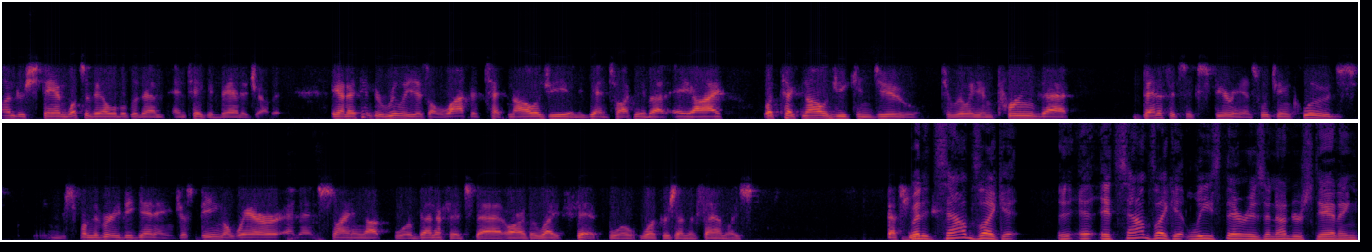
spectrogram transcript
understand what's available to them and take advantage of it. And I think there really is a lot that technology, and again, talking about AI, what technology can do to really improve that benefits experience, which includes from the very beginning, just being aware and then signing up for benefits that are the right fit for workers and their families. That's huge. but it sounds like it, it. It sounds like at least there is an understanding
